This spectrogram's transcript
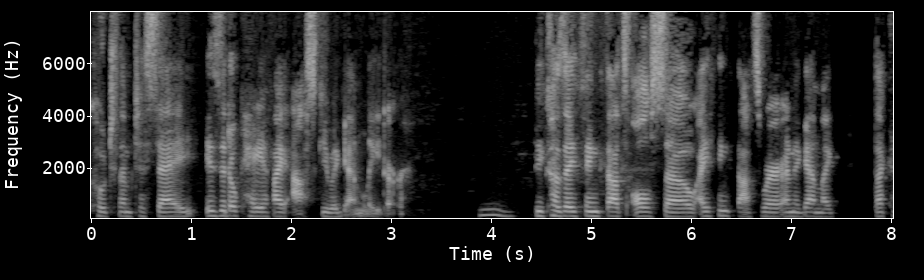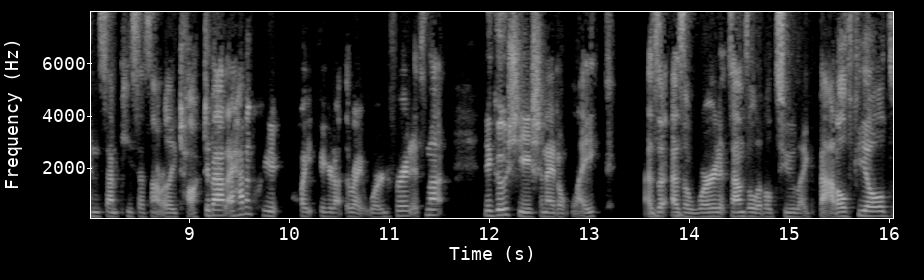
coach them to say, Is it okay if I ask you again later? Mm. Because I think that's also, I think that's where, and again, like that consent piece that's not really talked about. I haven't quite figured out the right word for it. It's not negotiation, I don't like as a, as a word it sounds a little too like battlefield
